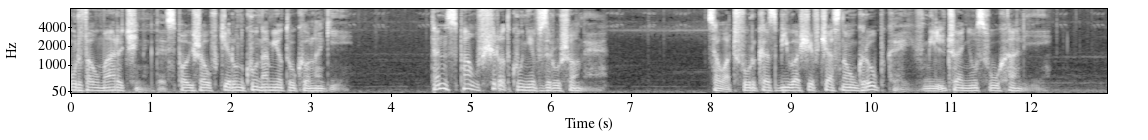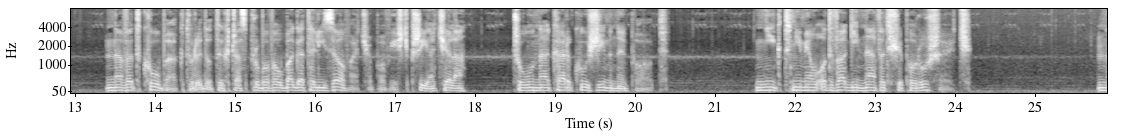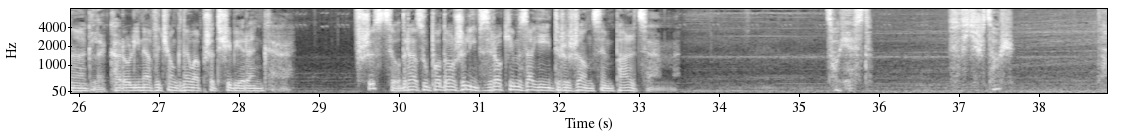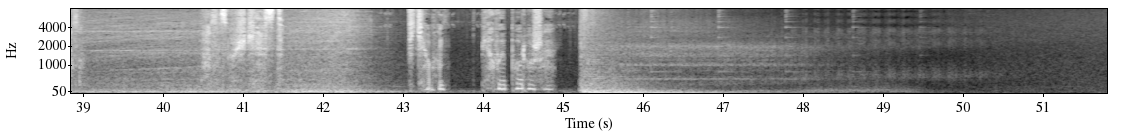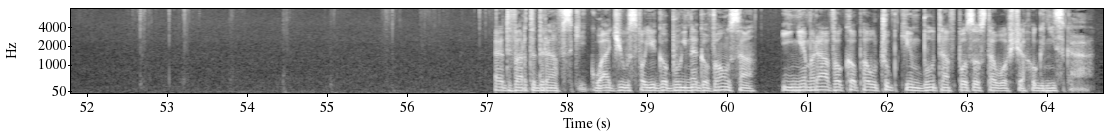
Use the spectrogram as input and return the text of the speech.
Urwał Marcin, gdy spojrzał w kierunku namiotu kolegi. Ten spał w środku niewzruszony. Cała czwórka zbiła się w ciasną grupkę i w milczeniu słuchali. Nawet Kuba, który dotychczas próbował bagatelizować opowieść przyjaciela, czuł na karku zimny pot. Nikt nie miał odwagi nawet się poruszyć – Nagle Karolina wyciągnęła przed siebie rękę. Wszyscy od razu podążyli wzrokiem za jej drżącym palcem. Co jest? Widzisz coś? Tam. Tam coś jest. Widziałam białe poroże. Edward Drawski gładził swojego bujnego wąsa i niemrawo kopał czubkiem buta w pozostałościach ogniska.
